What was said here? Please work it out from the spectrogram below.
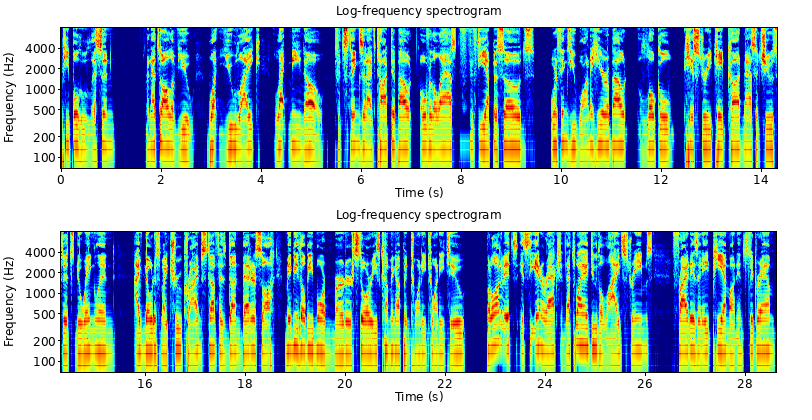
people who listen. And that's all of you. What you like, let me know. If it's things that I've talked about over the last 50 episodes or things you want to hear about, local history, Cape Cod, Massachusetts, New England, I've noticed my true crime stuff has done better. So maybe there'll be more murder stories coming up in 2022. But a lot of it's it's the interaction. That's why I do the live streams Fridays at 8 p.m. on Instagram,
